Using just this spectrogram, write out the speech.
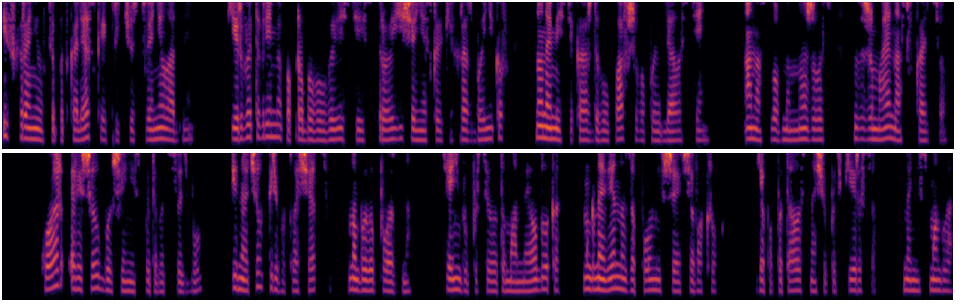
и схоронился под коляской, предчувствуя неладное. Кир в это время попробовал вывести из строя еще нескольких разбойников, но на месте каждого упавшего появлялась тень. Она словно множилась, зажимая нас в кольцо. Куар решил больше не испытывать судьбу и начал перевоплощаться, но было поздно. Тень выпустила туманное облако, мгновенно заполнившее все вокруг. Я попыталась нащупать Кириса, но не смогла,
